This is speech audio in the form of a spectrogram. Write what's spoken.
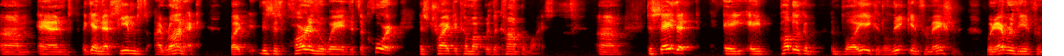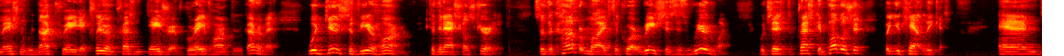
Um, and again, that seems ironic, but this is part of the way that the court has tried to come up with a compromise. Um, to say that a, a public employee can leak information whenever the information would not create a clear and present danger of grave harm to the government would do severe harm to the national security. So the compromise the court reached is this weird one, which says the press can publish it, but you can't leak it. And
